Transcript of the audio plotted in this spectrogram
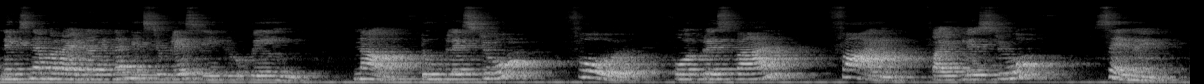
Next number write down in the next place regrouping. Now 2 plus 2, 4. 4 plus 1, 5. 5 plus 2, 7.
